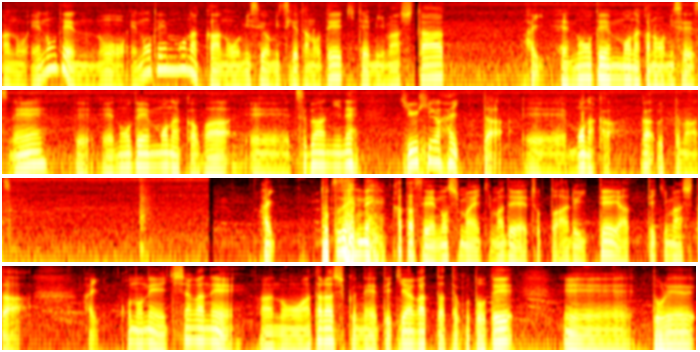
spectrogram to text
あの、江ノ電の、江ノ電もなかのお店を見つけたので来てみました。はい、江ノ電もなかのお店ですね。で、江ノ電もなかは、えー、つばにね、牛皮が入った、えー、モナカが売ってます。はい。突然ね、片瀬江ノ島駅までちょっと歩いてやってきました。はい。このね、駅舎がね、あの、新しくね、出来上がったってことで、えー、どれ、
